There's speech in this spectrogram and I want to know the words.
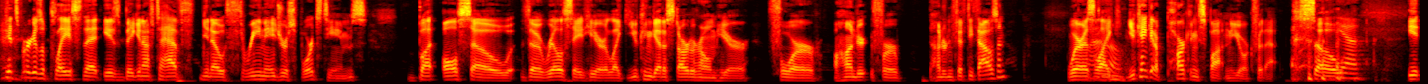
Pittsburgh is a place that is big enough to have, you know, three major sports teams, but also the real estate here, like you can get a starter home here for a hundred, for 150,000 Whereas wow. like you can't get a parking spot in New York for that. So yeah. it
